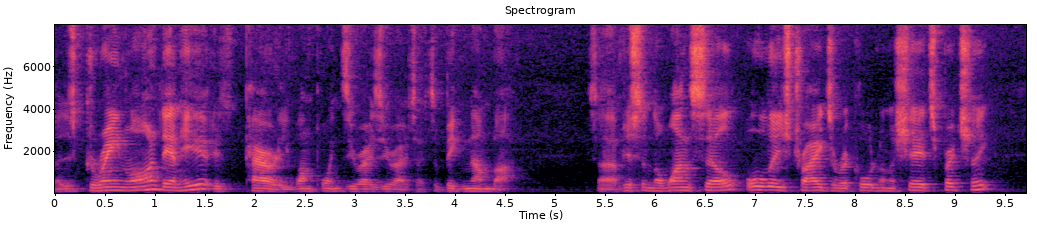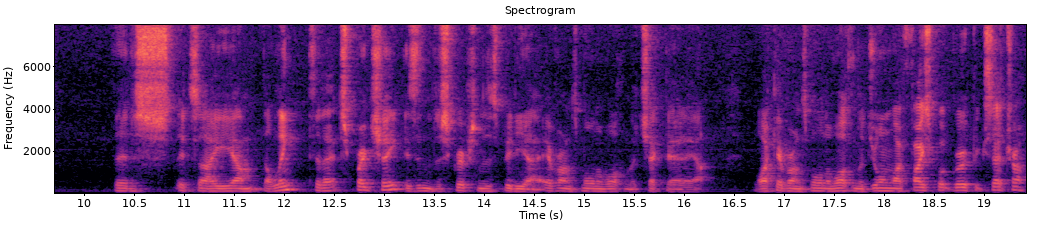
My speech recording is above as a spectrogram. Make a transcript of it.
So this green line down here is parity 1.00, so it's a big number. So just in the one sell, all these trades are recorded on a shared spreadsheet. There's, it's a, um, the link to that spreadsheet is in the description of this video. Everyone's more than welcome to check that out. Like everyone's more than welcome to join my Facebook group, etc.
